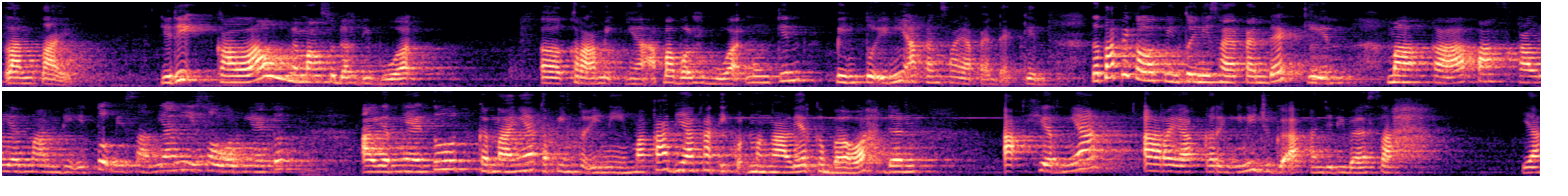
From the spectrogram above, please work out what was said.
lantai. Jadi kalau memang sudah dibuat uh, keramiknya apa boleh buat mungkin pintu ini akan saya pendekin tetapi kalau pintu ini saya pendekin maka pas kalian mandi itu misalnya nih showernya itu airnya itu kenanya ke pintu ini maka dia akan ikut mengalir ke bawah dan akhirnya area kering ini juga akan jadi basah ya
